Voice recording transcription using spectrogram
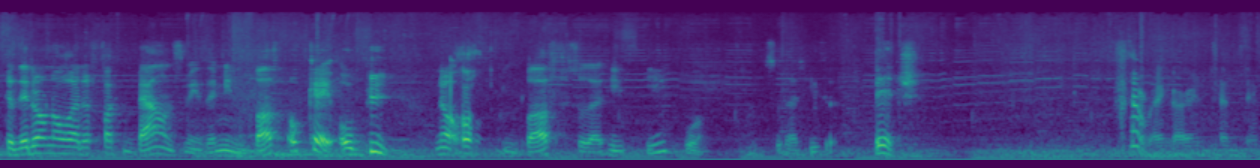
Because they don't know what the fuck balance means. They mean buff? Okay, OP. No, Oh. buff so that he's equal. So that he's a bitch. Rengar intending.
